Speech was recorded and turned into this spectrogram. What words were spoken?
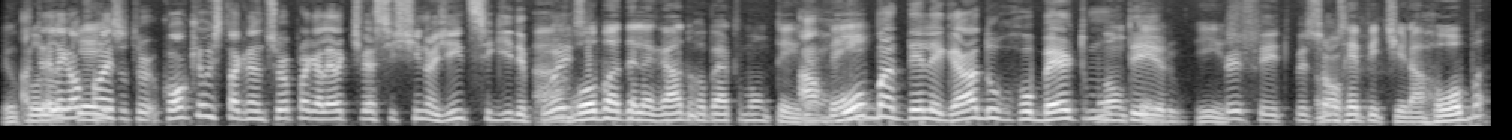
eu coloquei... Até legal falar isso, doutor. Qual que é o Instagram do senhor pra galera que estiver assistindo a gente seguir depois? Arroba delegado Roberto Monteiro. Arroba bem... delegado Roberto Monteiro. Monteiro. Isso. Perfeito, pessoal. Vamos repetir, arroba,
